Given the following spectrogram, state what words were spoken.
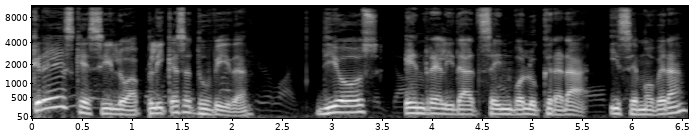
¿Crees que si lo aplicas a tu vida, Dios en realidad se involucrará y se moverá?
